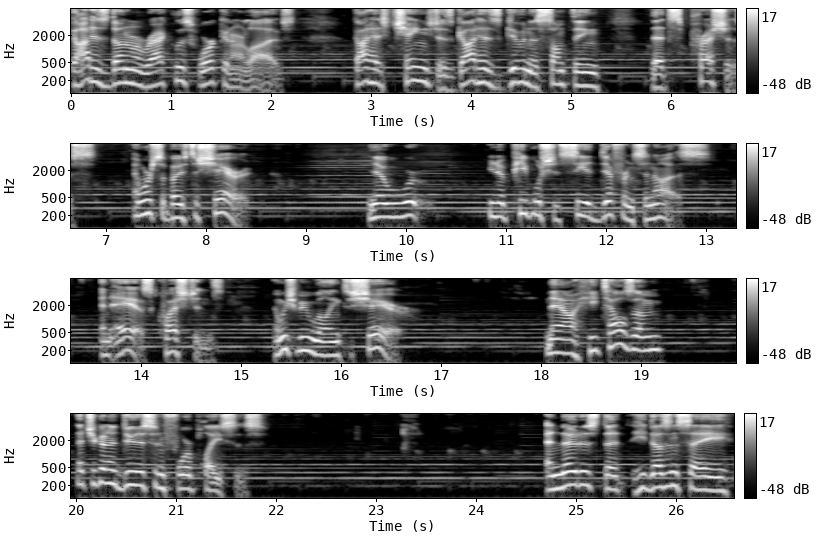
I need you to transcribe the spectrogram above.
God has done a miraculous work in our lives. God has changed us. God has given us something that's precious, and we're supposed to share it. You know, we're, you know, people should see a difference in us and ask questions, and we should be willing to share. Now, he tells them that you're going to do this in four places. And notice that he doesn't say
